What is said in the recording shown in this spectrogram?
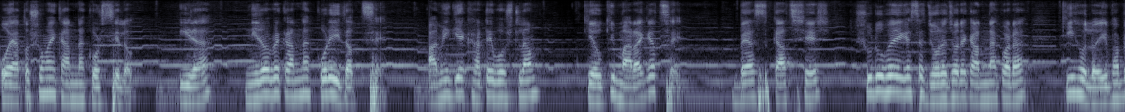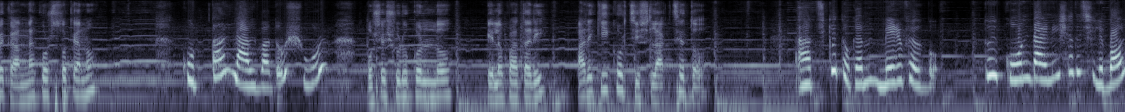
ও এত সময় কান্না করছিল। ইরা নীরবে কান্না করেই যাচ্ছে। আমি গিয়ে খাটে বসলাম কেউ কি মারা গেছে? ব্যাস কাজ শেষ। শুরু হয়ে গেছে জোরে জোরে কান্না করা। কি হলো এইভাবে কান্না করছ কেন? কুত্তার লাল বাদর সুর। বসে শুরু করল এলো পাতারি। আরে কি করছিস? লাগছে তো। আজকে তোকে আমি মেরে ফেলব। তুই কোন ডাইনির সাথে ছিলে বল?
